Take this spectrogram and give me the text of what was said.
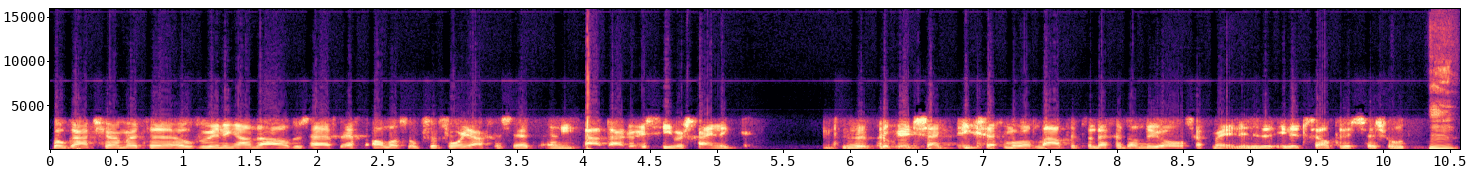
Pogacar met de overwinning aan de haal. Dus hij heeft echt alles op zijn voorjaar gezet. En ja, daardoor is hij waarschijnlijk we proberen zijn piek zeg maar, wat later te leggen dan nu al zeg maar, in, in het veldritseizoen. Hmm.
